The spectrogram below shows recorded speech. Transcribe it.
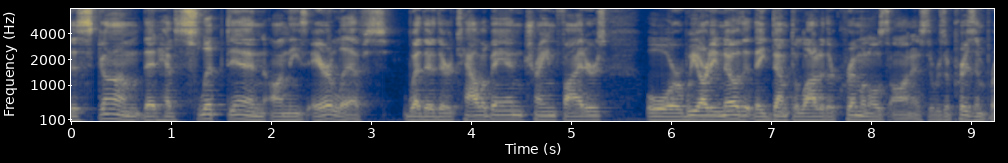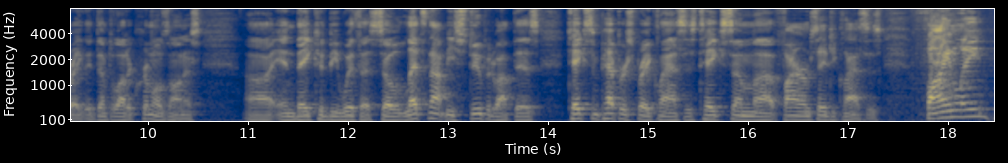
the scum that have slipped in on these airlifts, whether they're Taliban trained fighters or we already know that they dumped a lot of their criminals on us. There was a prison break. They dumped a lot of criminals on us uh, and they could be with us. So let's not be stupid about this. Take some pepper spray classes, take some uh, firearm safety classes. Finally,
